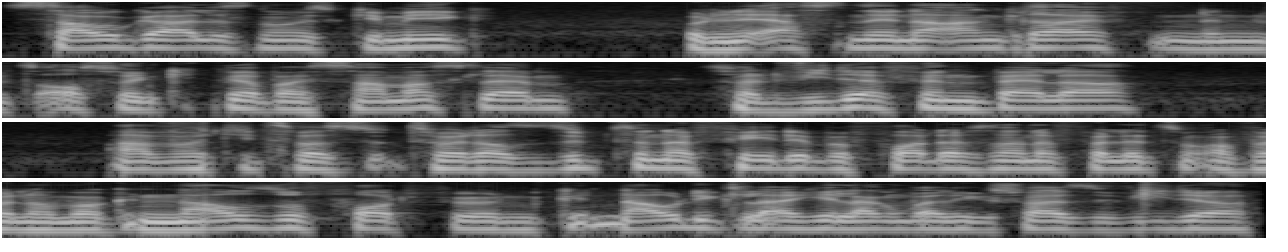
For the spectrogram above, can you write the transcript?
saugeiles neues Gimmick. Und den ersten, den er angreift, und dann jetzt auch so ein Gegner bei SummerSlam, ist halt wieder Finn Bella. Einfach die 2017er Fehde, bevor der seine Verletzung einfach nochmal genauso fortführen. Genau die gleiche langweilige Scheiße wieder.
